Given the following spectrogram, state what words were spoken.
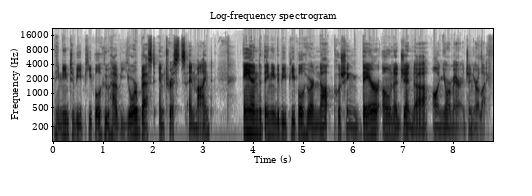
They need to be people who have your best interests in mind, and they need to be people who are not pushing their own agenda on your marriage and your life.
